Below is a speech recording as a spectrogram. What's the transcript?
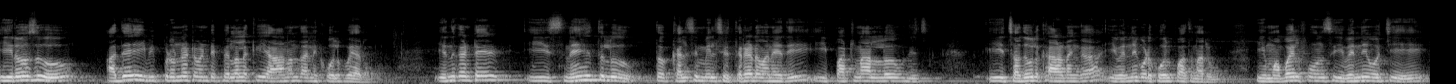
ఈరోజు అదే ఇప్పుడు ఉన్నటువంటి పిల్లలకి ఆనందాన్ని కోల్పోయారు. ఎందుకంటే ఈ స్నేహితులతో కలిసిమెలిసి తిరగడం అనేది ఈ పట్టణాల్లో ఈ- ఈ చదువుల కారణంగా ఇవన్నీ కూడా కోల్పోతున్నారు. ఈ మొబైల్ ఫోన్స్ ఇవన్నీ వచ్చి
